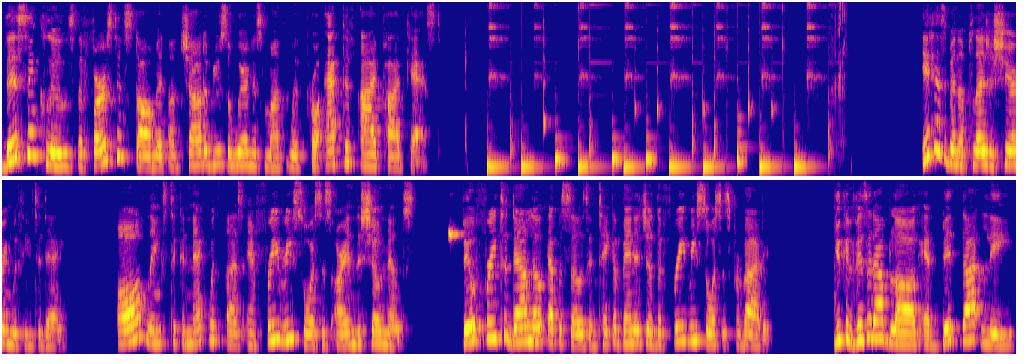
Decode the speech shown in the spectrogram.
This includes the first installment of Child Abuse Awareness Month with Proactive Eye Podcast. It has been a pleasure sharing with you today. All links to connect with us and free resources are in the show notes. Feel free to download episodes and take advantage of the free resources provided. You can visit our blog at bit.ly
